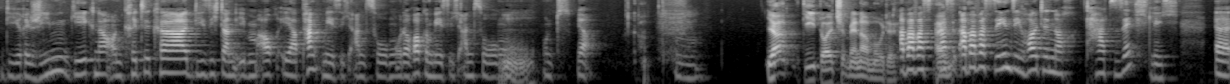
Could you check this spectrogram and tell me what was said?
die Regimegegner und Kritiker, die sich dann eben auch eher punkmäßig anzogen oder rockemäßig anzogen. Mhm. Und ja. ja. Mhm. Ja, die deutsche Männermode. Aber was, was, aber was sehen Sie heute noch tatsächlich äh,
